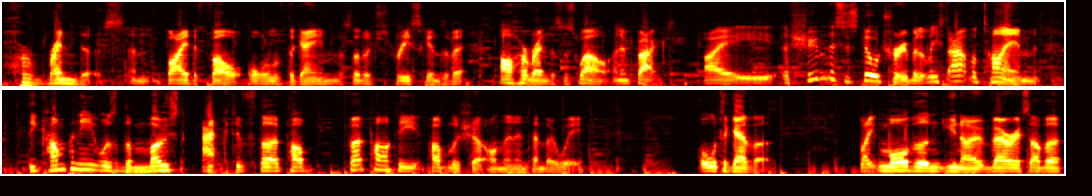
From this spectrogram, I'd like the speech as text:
horrendous, and by default, all of the games that are just reskins of it are horrendous as well. And in fact, I assume this is still true, but at least at the time, the company was the most active third pub third party publisher on the Nintendo Wii. Altogether. Like more than, you know, various other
